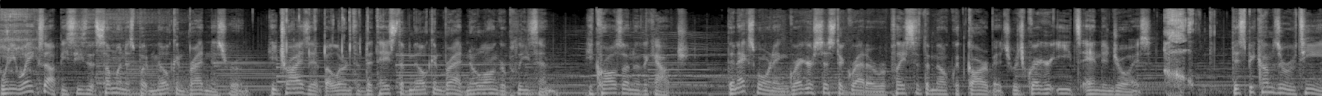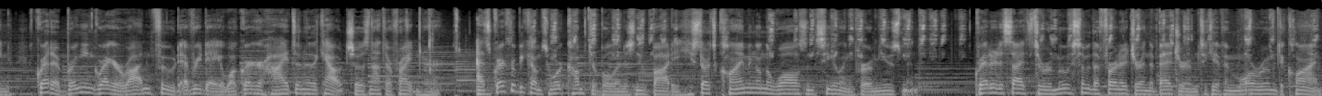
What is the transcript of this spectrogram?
When he wakes up, he sees that someone has put milk and bread in his room. He tries it, but learns that the taste of milk and bread no longer please him. He crawls under the couch. The next morning, Gregor's sister Greta replaces the milk with garbage, which Gregor eats and enjoys. This becomes a routine, Greta bringing Gregor rotten food every day while Gregor hides under the couch so as not to frighten her. As Gregor becomes more comfortable in his new body, he starts climbing on the walls and ceiling for amusement. Greta decides to remove some of the furniture in the bedroom to give him more room to climb,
